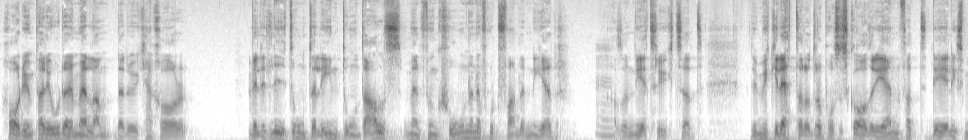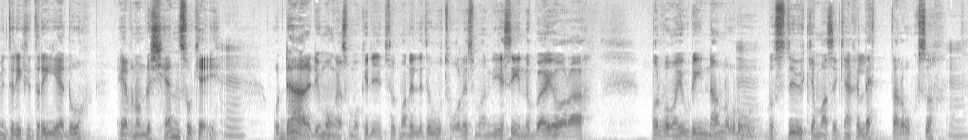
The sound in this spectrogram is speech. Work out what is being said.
Har du en period däremellan där du kanske har väldigt lite ont eller inte ont alls men funktionen är fortfarande ned, Mm. alltså nedtryckt så att det är mycket lättare att dra på sig skador igen för att det är liksom inte riktigt redo även om det känns okej. Mm. Och där är det många som åker dit för att man är lite otålig så man ger sig in och börjar göra vad det var man gjorde innan och då, Mm. då stukar man sig kanske lättare också. Mm.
